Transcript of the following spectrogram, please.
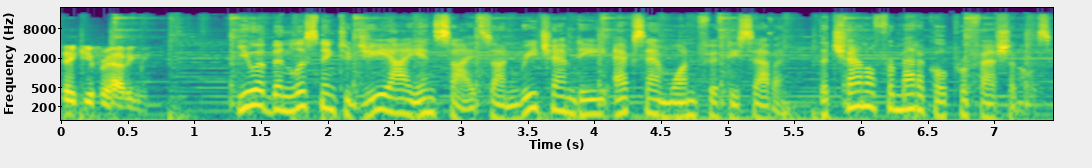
Thank you for having me. You have been listening to GI Insights on ReachMD XM157, the channel for medical professionals.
